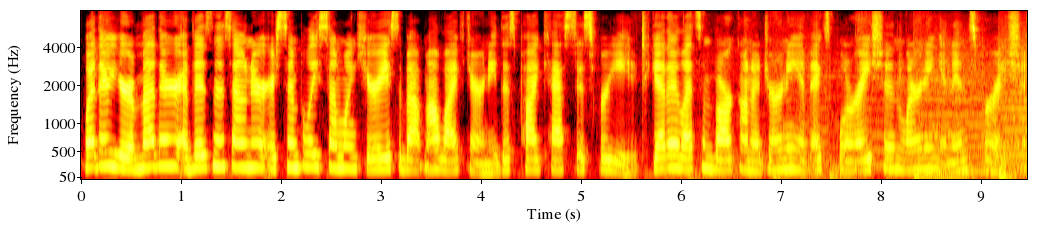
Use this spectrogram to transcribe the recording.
Whether you're a mother, a business owner, or simply someone curious about my life journey, this podcast is for you. Together, let's embark on a journey of exploration, learning, and inspiration.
